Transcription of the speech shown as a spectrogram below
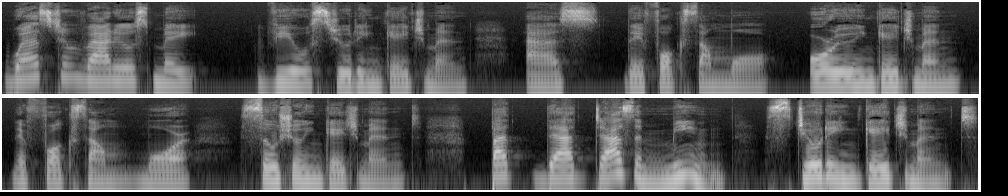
Western values may view student engagement as they focus on more oral engagement, they focus on more social engagement, but that doesn't mean student engagement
